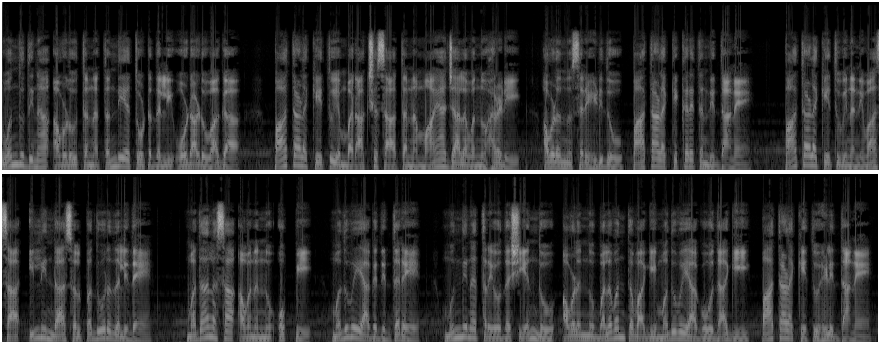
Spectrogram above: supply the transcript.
ಒಂದು ದಿನ ಅವಳು ತನ್ನ ತಂದೆಯ ತೋಟದಲ್ಲಿ ಓಡಾಡುವಾಗ ಪಾತಾಳಕೇತು ಎಂಬ ರಾಕ್ಷಸ ತನ್ನ ಮಾಯಾಜಾಲವನ್ನು ಹರಡಿ ಅವಳನ್ನು ಸೆರೆಹಿಡಿದು ಪಾತಾಳಕ್ಕೆ ಕರೆತಂದಿದ್ದಾನೆ. ಪಾತಾಳಕೇತುವಿನ ನಿವಾಸ ಇಲ್ಲಿಂದ ಸ್ವಲ್ಪ ದೂರದಲ್ಲಿದೆ. ಮದಾಲಸ ಅವನನ್ನು ಒಪ್ಪಿ ಮದುವೆಯಾಗದಿದ್ದರೆ ಮುಂದಿನ ತ್ರಯೋದಶಿಯೆಂದು ಅವಳನ್ನು ಬಲವಂತವಾಗಿ ಮದುವೆಯಾಗುವುದಾಗಿ ಪಾತಾಳಕೇತು ಹೇಳಿದ್ದಾನೆ.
